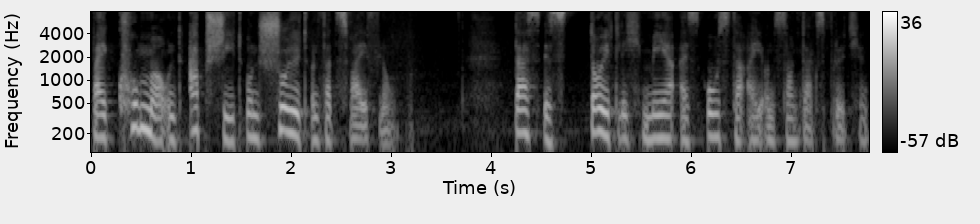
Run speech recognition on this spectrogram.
bei Kummer und Abschied und Schuld und Verzweiflung. Das ist deutlich mehr als Osterei und Sonntagsbrötchen.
